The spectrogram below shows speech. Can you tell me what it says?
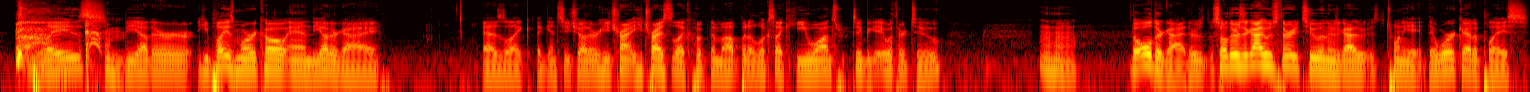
plays the other. He plays Moriko and the other guy as like against each other. He try he tries to like hook them up, but it looks like he wants to be with her too. Mm-hmm. The older guy. There's so there's a guy who's 32 and there's a guy who's 28. They work at a place,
